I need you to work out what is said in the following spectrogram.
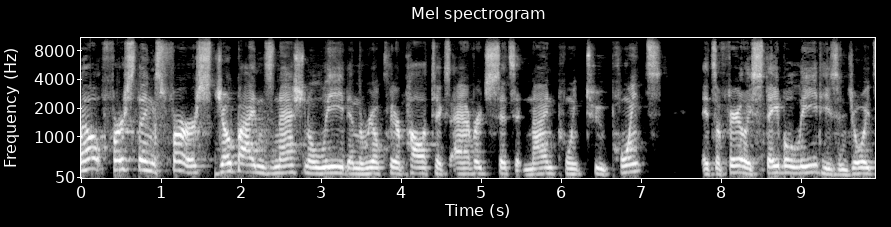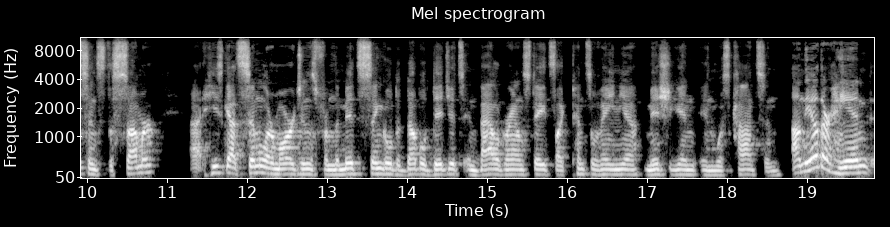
Well, first things first, Joe Biden's national lead in the Real Clear Politics average sits at 9.2 points. It's a fairly stable lead he's enjoyed since the summer. Uh, he's got similar margins from the mid single to double digits in battleground states like Pennsylvania, Michigan, and Wisconsin. On the other hand,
